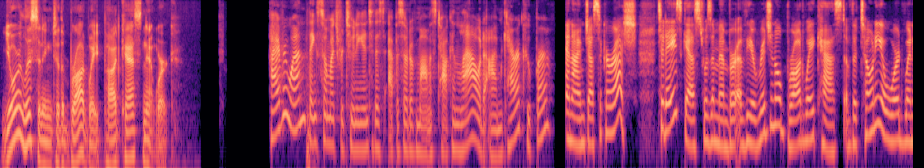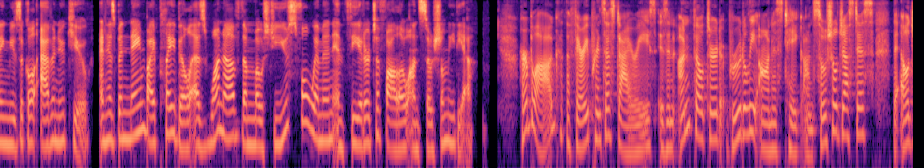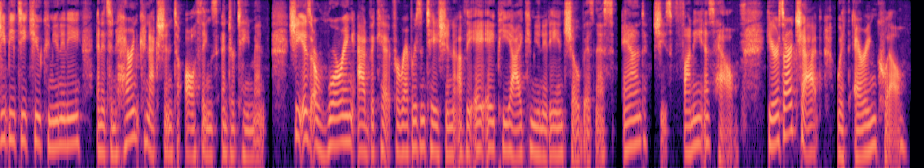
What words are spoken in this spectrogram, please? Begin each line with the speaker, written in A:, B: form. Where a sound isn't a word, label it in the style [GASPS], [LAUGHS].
A: You're listening to the Broadway Podcast Network.
B: Hi, everyone. Thanks so much for tuning into this episode of Mama's Talking Loud. I'm Kara Cooper.
C: And I'm Jessica Rush. Today's guest was a member of the original Broadway cast of the Tony Award winning musical Avenue Q and has been named by Playbill as one of the most useful women in theater to follow on social media.
B: Her blog, The Fairy Princess Diaries, is an unfiltered, brutally honest take on social justice, the LGBTQ community, and its inherent connection to all things entertainment. She is a roaring advocate for representation of the AAPI community in show business, and she's funny as hell. Here's our chat with Erin Quill.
